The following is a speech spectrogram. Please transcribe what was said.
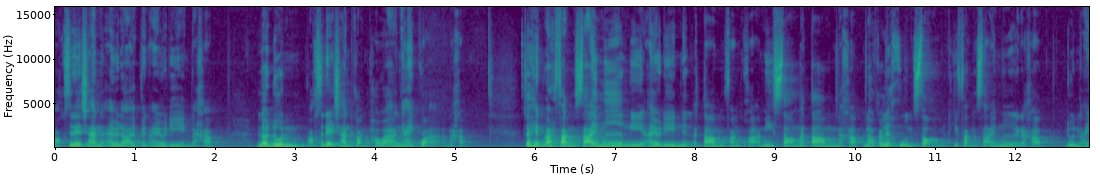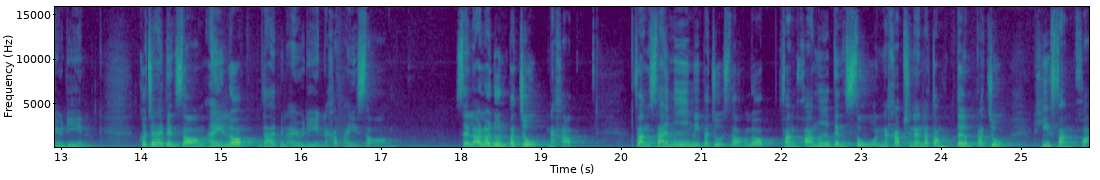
ออกซิเดชันไอโอไดเป็นไอโอดีนนะครับ เราดุลออกซิเดชันก่อนเพราะว่าง่ายกว่านะครับ จะเห็นว่าฝั่งซ้ายมือมีไอโอดีน1อะตอม ฝั่งขวามี 2อะตอมนะครับเราก็เลยคูณ 2 ที่ฝั่งซ้ายมือนะครับดุลไอโอดีนก็จะได้เป็น 2 ไอลบได้เป็นไอโอดีนนะครับไอ2เสร็จแล้วเราดุลประจุนะครับฝั่งซ้ายมือมีประจุ 2 ลบ ฝั่งขวามือเป็น0นะครับฉะนั้นเราต้องเติมประจุที่ฝั่งขวา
